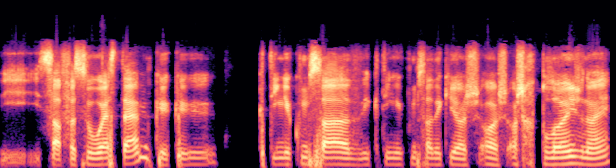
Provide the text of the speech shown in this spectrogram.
e, e safa-se o West Ham que, que, que, tinha começado e que tinha começado aqui aos, aos, aos repelões, não é?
